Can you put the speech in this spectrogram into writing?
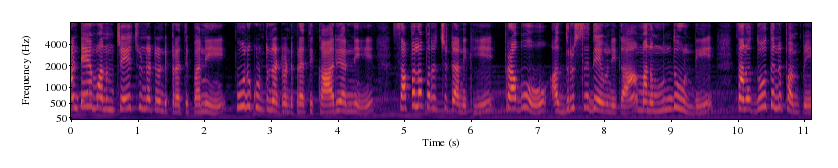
అంటే మనం చేస్తున్నటువంటి ప్రతి పని పూనుకుంటున్నటువంటి ప్రతి కార్యాన్ని సఫలపరచటానికి ప్రభు అదృశ్య దేవునిగా మన ముందు ఉండి తన దూతను పంపి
